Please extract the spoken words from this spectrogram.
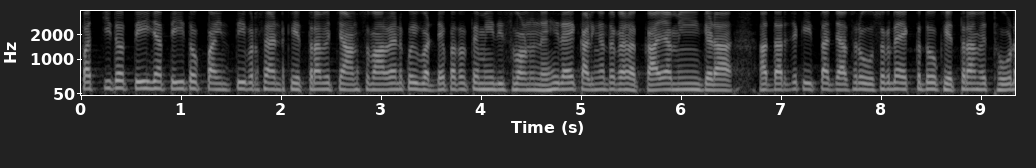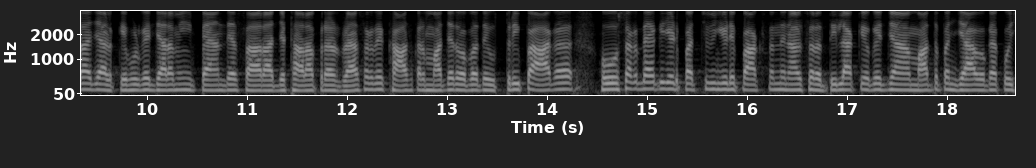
25 ਤੋਂ 30 ਜਾਂ 30 ਤੋਂ 35 ਪਰਸੈਂਟ ਖੇਤਰਾਂ ਵਿੱਚ ਚਾਂਸ ਬਣ ਰਹੇ ਨੇ ਕੋਈ ਵੱਡੇ ਪੱਧਰ ਤੇ ਮੀਂਹ ਦੀ ਸੰਭਾਵਨਾ ਨਹੀਂ ਰਹੇ। ਕਾਲੀਆਂ ਤੋਂ ਹਲਕਾ ਜਿਹਾ ਮੀਂਹ ਜਿਹੜਾ ਆ ਦਰਜ ਕੀਤਾ ਜਾ ਸਕਦਾ, ਹੋ ਸਕਦਾ ਇੱਕ ਦੋ ਖੇਤਰਾਂ ਵਿੱਚ ਥੋੜਾ ਜਿਹਾ ਹਲਕੇ ਫੁਲਕੇ ਜ਼ਿਆਦਾ ਮੀਂਹ ਪੈਣ ਦੇ ਅਸਾਰ ਅੱਜ 18 ਅਪ੍ਰੈਲ ਨੂੰ ਰਹਿ ਸਕਦੇ, ਖਾਸ ਕਰ ਮਾਝਾ ਦੁਆਬਾ ਦੇ ਉੱਤਰੀ ਭਾਗ। ਹੋ ਸਕਦਾ ਹੈ ਕਿ ਜਿਹੜੇ ਪੱਛਮੀ ਜਿਹੜੇ ਪਾਕਿਸਤਾਨ ਦੇ ਨਾਲ ਸਰਹੱਦੀ ਇਲਾਕੇ ਹੋ ਗਏ ਜਾਂ ਮੱਧ ਪੰਜਾਬ ਹੋ ਗਿਆ, ਕੁਝ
